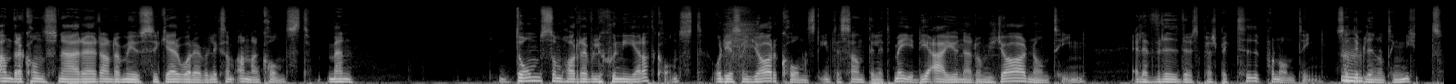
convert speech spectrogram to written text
andra konstnärer, andra musiker, whatever, liksom annan konst. Men de som har revolutionerat konst och det som gör konst intressant enligt mig, det är ju när de gör någonting eller vrider ett perspektiv på någonting så att Mm. det blir någonting nytt.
